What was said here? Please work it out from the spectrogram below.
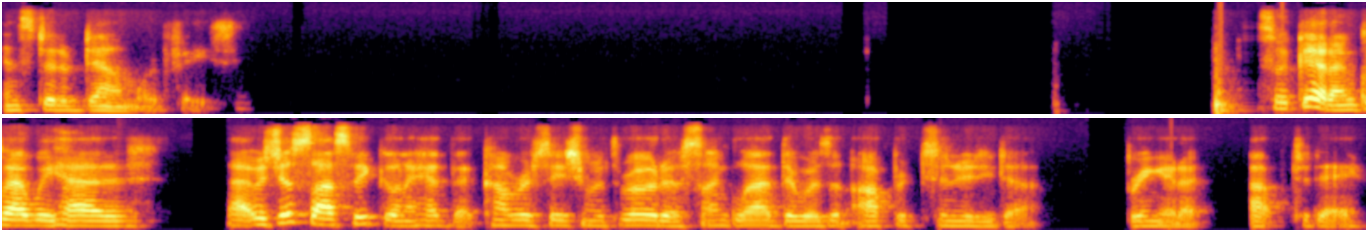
instead of downward facing. So good. I'm glad we had that was just last week when I had that conversation with Rhoda. So I'm glad there was an opportunity to bring it up today.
